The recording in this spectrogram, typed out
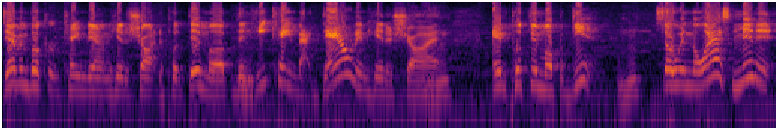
Devin Booker came down and hit a shot to put them up. Then mm-hmm. he came back down and hit a shot mm-hmm. and put them up again. Mm-hmm. So in the last minute,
